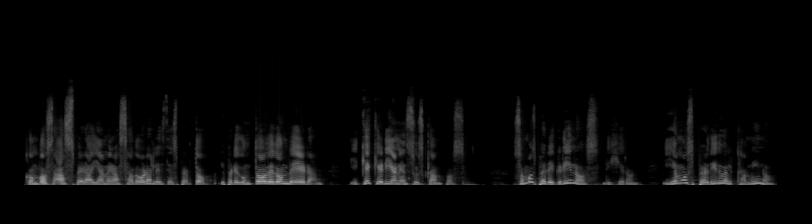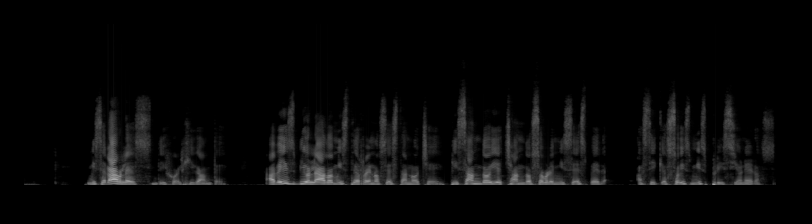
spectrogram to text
Con voz áspera y amenazadora les despertó y preguntó de dónde eran y qué querían en sus campos. Somos peregrinos, dijeron, y hemos perdido el camino. Miserables, dijo el gigante, habéis violado mis terrenos esta noche, pisando y echando sobre mi césped, así que sois mis prisioneros.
